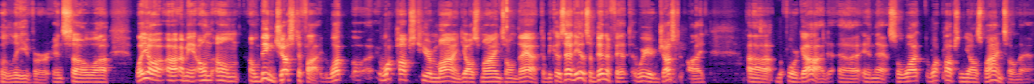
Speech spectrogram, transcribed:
believer. And so, uh, well, y'all, uh, I mean, on on on being justified, what what pops to your mind, y'all's minds on that? Because that is a benefit. We're justified uh, before God uh, in that. So, what what pops in y'all's minds on that?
